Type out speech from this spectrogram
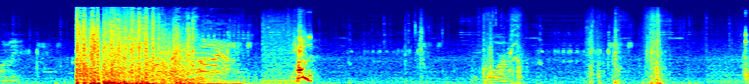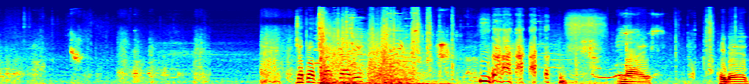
On me. Fire. There's more. Jumping off the backside here. Nice. He did.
